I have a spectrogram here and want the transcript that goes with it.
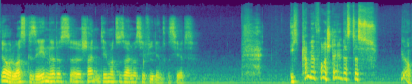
Ja, aber du hast gesehen, ne, das äh, scheint ein Thema zu sein, was hier viele interessiert. ich kann mir vorstellen, dass das, ja,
